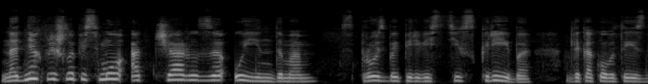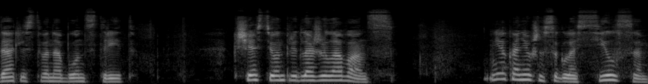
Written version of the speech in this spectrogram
На днях пришло письмо от Чарльза Уиндема с просьбой перевести «Скриба» для какого-то издательства на Бонд-стрит. К счастью, он предложил аванс. Я, конечно, согласился,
